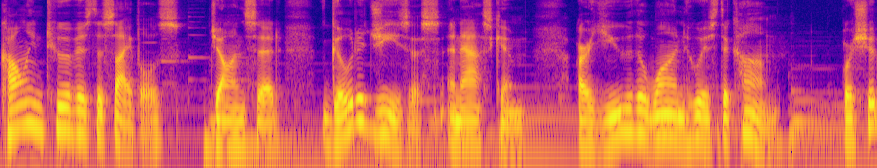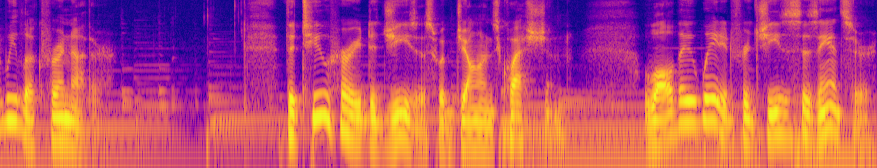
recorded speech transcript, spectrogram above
Calling two of his disciples, John said, Go to Jesus and ask him, Are you the one who is to come, or should we look for another? The two hurried to Jesus with John's question. While they waited for Jesus' answer,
